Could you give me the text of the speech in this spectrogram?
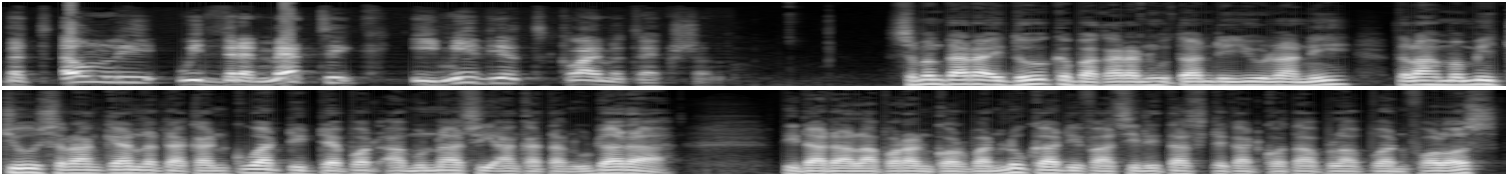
but only with dramatic, immediate climate action. Sementara itu, kebakaran hutan di Yunani telah memicu serangkaian ledakan kuat di depot amunasi Angkatan Udara. Tidak ada laporan korban luka di fasilitas dekat kota pelabuhan Volos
